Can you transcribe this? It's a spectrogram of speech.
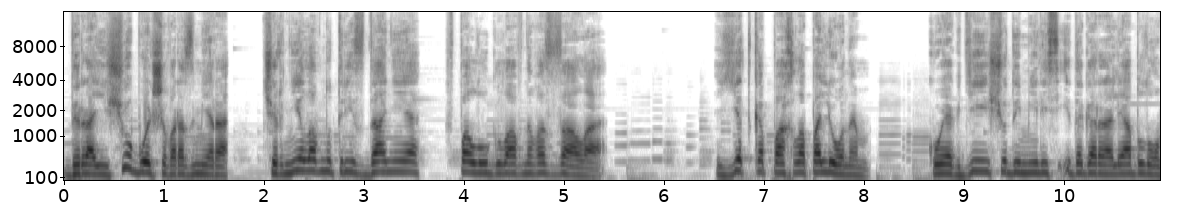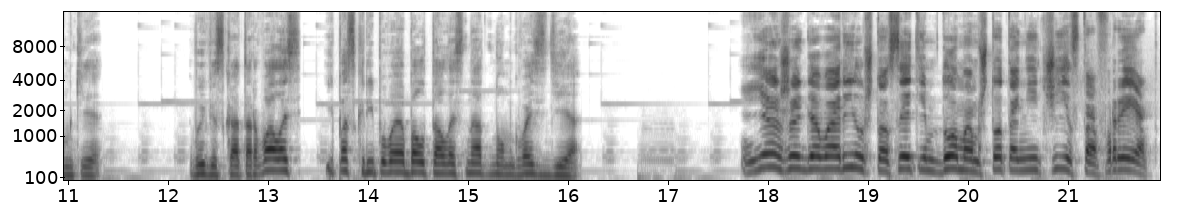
Дыра еще большего размера чернела внутри здания в полу главного зала. Едко пахло паленым. Кое-где еще дымились и догорали обломки. Вывеска оторвалась и, поскрипывая, болталась на одном гвозде. «Я же говорил, что с этим домом что-то нечисто, Фред!»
